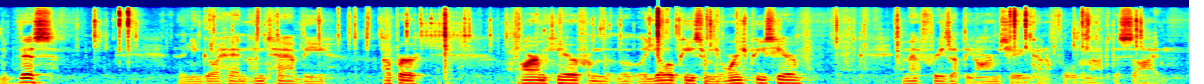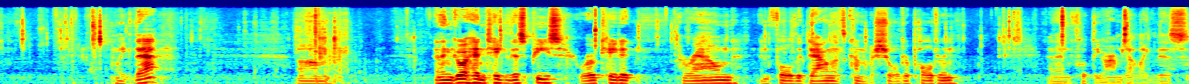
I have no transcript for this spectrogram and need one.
like this. And then you can go ahead and untab the upper arm here from the, the, yellow piece from the orange piece here. And that frees up the arms here. You can kind of fold them out to the side. Like that. Um, and then go ahead and take this piece, rotate it around and fold it down. That's kind of a shoulder pauldron. And then flip the arms out like this.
